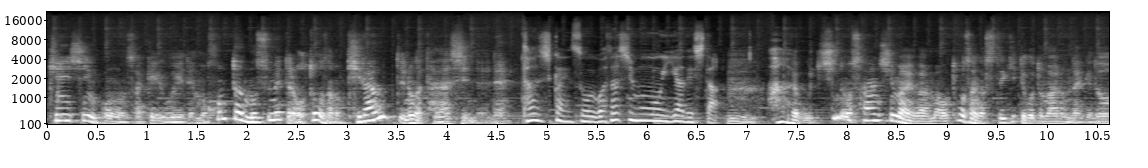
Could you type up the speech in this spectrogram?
近親婚を避ける上でも本当は娘ってのはお父さんを嫌うっていうのが正しいんだよね、確かにそう私も嫌でした。うん。はい。うちの三姉妹は、まあ、お父さんが素敵ってこともあるんだけど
